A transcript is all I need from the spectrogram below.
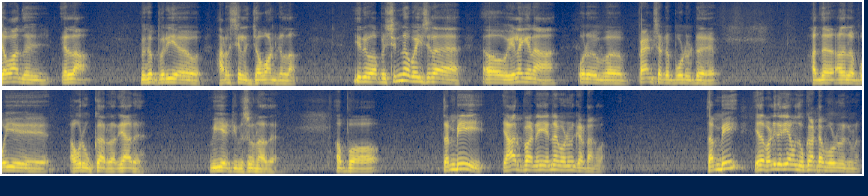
ஜவான் எல்லாம் மிகப்பெரிய அரசியல் ஜவான்கள்லாம். இரு அப்போ சின்ன வயசில் இளைஞனா ஒரு பேண்ட் ஷர்ட்டை போட்டுட்டு அந்த அதில் போய் அவர் உட்கார்றார். யார்? விஏடி விஸ்வநாதன் அப்போது தம்பி யார்ப்பா நீ? என்ன வேணும்னு கேட்டாங்களாம். தம்பி இதை வழி தெரியாமல் வந்து உட்காண்டா போட்டு இருக்குன்னு.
